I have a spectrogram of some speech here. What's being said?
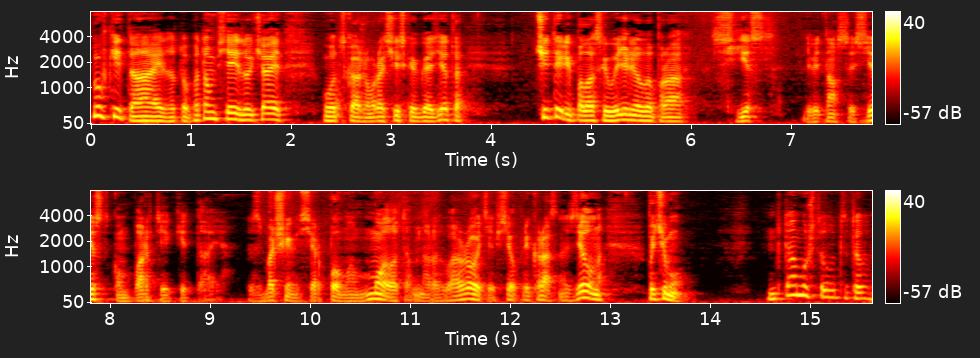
ну в Китае зато. Потом все изучают, вот, скажем, российская газета четыре полосы выделила про съезд, 19-й съезд Компартии Китая с большими серпом и молотом на развороте, все прекрасно сделано. Почему? Ну, потому что вот это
